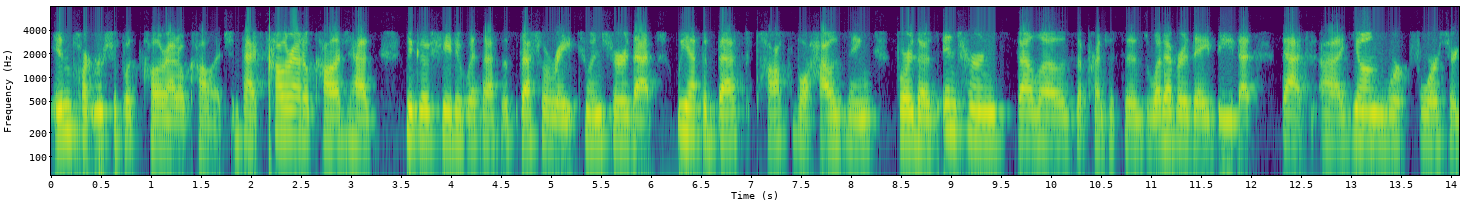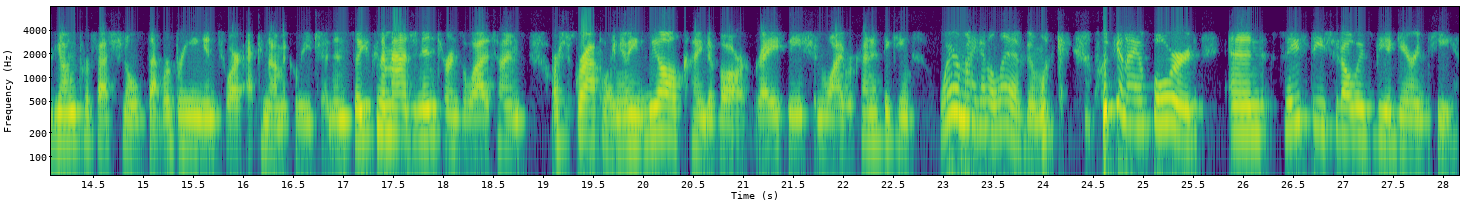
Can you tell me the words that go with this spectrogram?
in partnership with Colorado College. In fact, Colorado College has negotiated with us a special rate to ensure that we have the best possible housing for those interns, fellows, apprentices, whatever they be, that that uh, young workforce or young professionals that we're bringing into our economic region. And so you can imagine interns a lot of times are scrapping. I mean, we all kind of are, right? Nationwide, we're kind of thinking, where am I going to live and what, what can I afford? And safety should always be a guarantee,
